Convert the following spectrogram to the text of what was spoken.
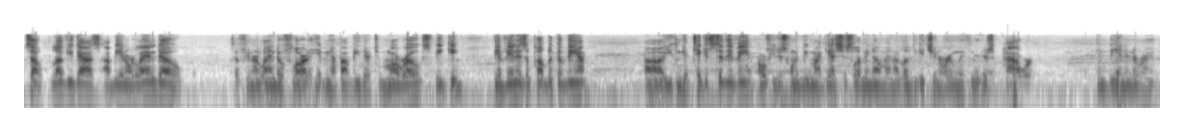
So, love you guys. I'll be in Orlando. So, if you're in Orlando, Florida, hit me up. I'll be there tomorrow speaking. The event is a public event. Uh, you can get tickets to the event, or if you just want to be my guest, just let me know, man. I'd love to get you in a room with me. There's a power in being in the room.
